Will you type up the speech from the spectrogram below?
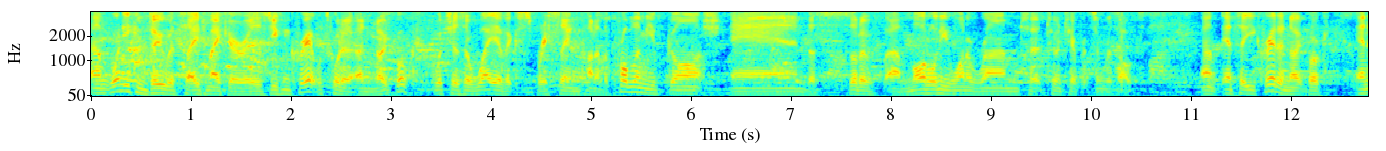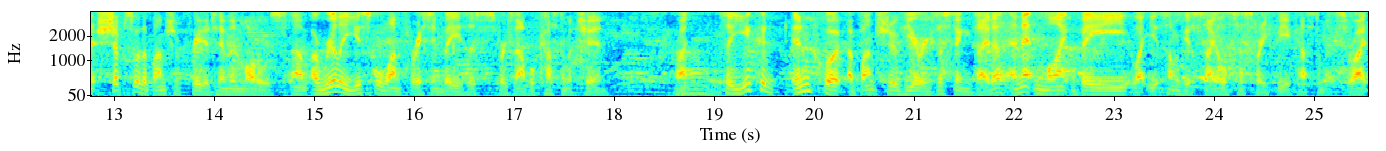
um, what you can do with SageMaker is you can create what's called a, a notebook, which is a way of expressing kind of the problem you've got and the sort of uh, model you want to run to, to interpret some results. Um, and so you create a notebook, and it ships with a bunch of predetermined models. Um, a really useful one for SMBs is, for example, customer churn right? So you could input a bunch of your existing data, and that might be like some of your sales history for your customers, right?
